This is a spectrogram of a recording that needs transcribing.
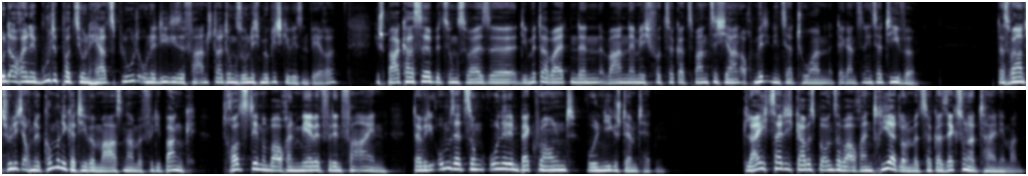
und auch eine gute Portion Herzblut, ohne die diese Veranstaltung so nicht möglich gewesen wäre. Die Sparkasse bzw. die Mitarbeitenden waren nämlich vor circa 20 Jahren auch Mitinitiatoren der ganzen Initiative. Das war natürlich auch eine kommunikative Maßnahme für die Bank, trotzdem aber auch ein Mehrwert für den Verein, da wir die Umsetzung ohne den Background wohl nie gestemmt hätten. Gleichzeitig gab es bei uns aber auch einen Triathlon mit ca. 600 Teilnehmern.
